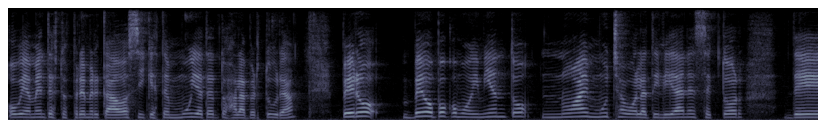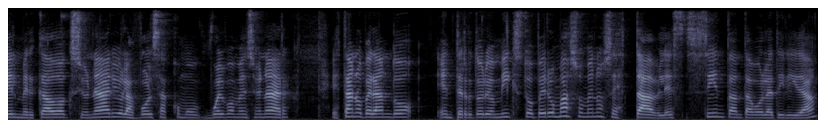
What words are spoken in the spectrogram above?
obviamente esto es premercado, así que estén muy atentos a la apertura, pero Veo poco movimiento, no hay mucha volatilidad en el sector del mercado accionario, las bolsas, como vuelvo a mencionar, están operando en territorio mixto, pero más o menos estables, sin tanta volatilidad.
